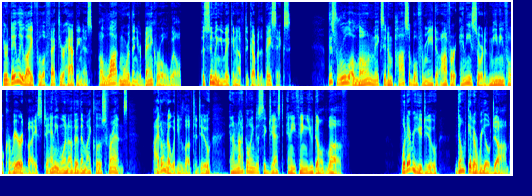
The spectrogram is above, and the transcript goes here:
Your daily life will affect your happiness a lot more than your bankroll will, assuming you make enough to cover the basics. This rule alone makes it impossible for me to offer any sort of meaningful career advice to anyone other than my close friends. I don't know what you love to do, and I'm not going to suggest anything you don't love. Whatever you do, don't get a real job.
